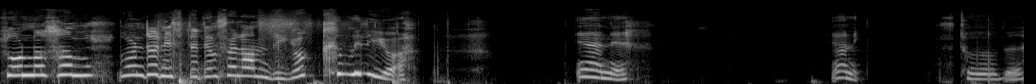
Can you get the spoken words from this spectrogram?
Sonra sen bundan istedim falan diyor. Kıvırıyor. Yani yani tövbe.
